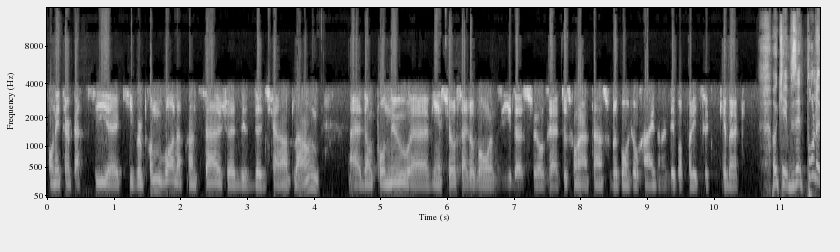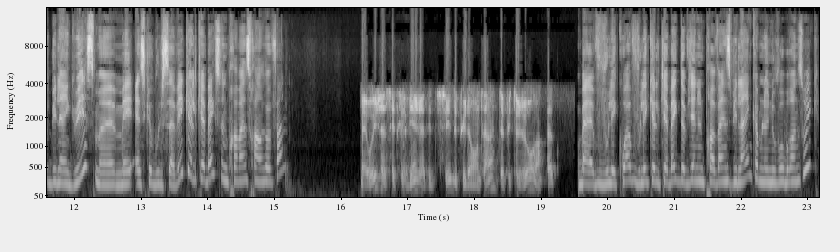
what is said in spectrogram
On, est un parti euh, qui veut promouvoir l'apprentissage de, différentes langues. Euh, donc, pour nous, euh, bien sûr, ça rebondit là, sur euh, tout ce qu'on entend sur le Bonjour High dans le débat politique au Québec. OK, vous êtes pour le bilinguisme, mais est-ce que vous le savez que le Québec, c'est une province francophone? Ben oui, je sais très bien. J'habite ici depuis longtemps, depuis toujours, en fait. Ben, vous voulez quoi? Vous voulez que le Québec devienne une province bilingue comme le Nouveau-Brunswick?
